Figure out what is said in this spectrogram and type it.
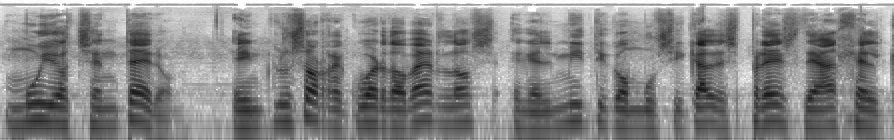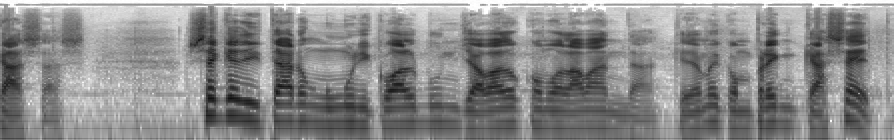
muy ochentero, e incluso recuerdo verlos en el mítico Musical Express de Ángel Casas. Sé que editaron un único álbum llamado como la banda, que yo me compré en cassette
